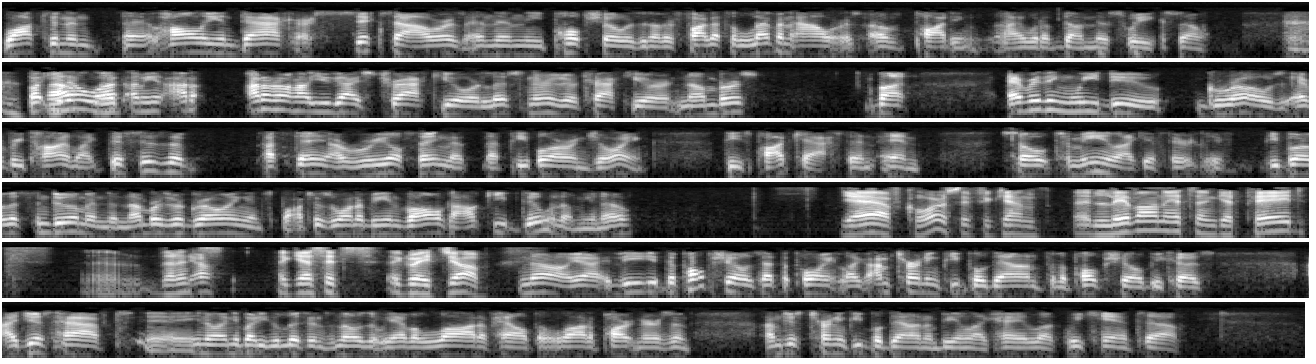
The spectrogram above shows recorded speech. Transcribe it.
Watson and uh, Holley and Dack are six hours, and then the Pulp Show is another five. That's eleven hours of potting I would have done this week. So, but you Well, know what? I mean, I don't, I don't know how you guys track your listeners or track your numbers, but everything we do grows every time. Like this is a a thing, a real thing that that people are enjoying these podcasts, and and so to me, like if they're if people are listening to them and the numbers are growing and sponsors want to be involved, I'll keep doing them. You know. Yeah, of course. If you can uh, live on it and get paid, uh, then it's. I guess it's a great job. No, yeah. The the pulp show is at the point like I'm turning people down for the pulp show because I just have to, eh, you know anybody who listens knows that we have a lot of help, a lot of partners, and I'm just turning people down and being like, hey, look, we can't uh,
